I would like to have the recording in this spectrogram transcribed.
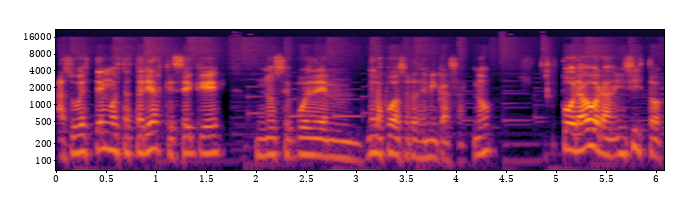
a su vez tengo estas tareas que sé que no se pueden, no las puedo hacer desde mi casa, ¿no? Por ahora, insisto,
